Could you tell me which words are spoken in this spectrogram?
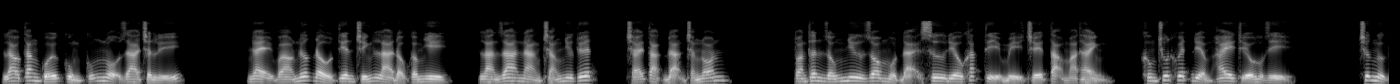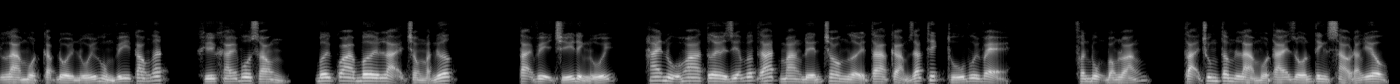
Lao tăng cuối cùng cũng ngộ ra chân lý. Nhảy vào nước đầu tiên chính là đậu câm nhi, làn da nàng trắng như tuyết, trái tạc đạn trắng nõn. Toàn thân giống như do một đại sư điêu khắc tỉ mỉ chế tạo mà thành, không chút khuyết điểm hay thiếu hụt gì. Trước ngực là một cặp đồi núi hùng vĩ cao ngất, khí khái vô song, bơi qua bơi lại trong mặt nước. Tại vị trí đỉnh núi, hai nụ hoa tươi diễm ướt át mang đến cho người ta cảm giác thích thú vui vẻ. Phần bụng bóng loáng, tại trung tâm là một tái rốn tinh xảo đáng yêu.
